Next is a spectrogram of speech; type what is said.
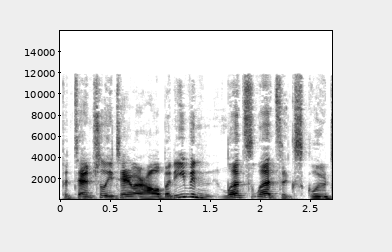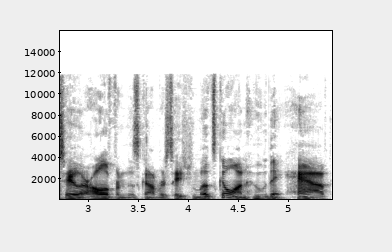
potentially Taylor Hall, but even let's let's exclude Taylor Hall from this conversation. Let's go on who they have.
